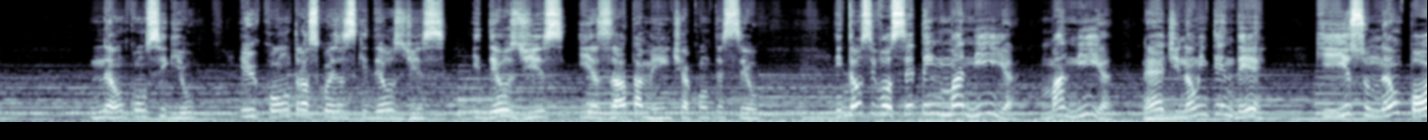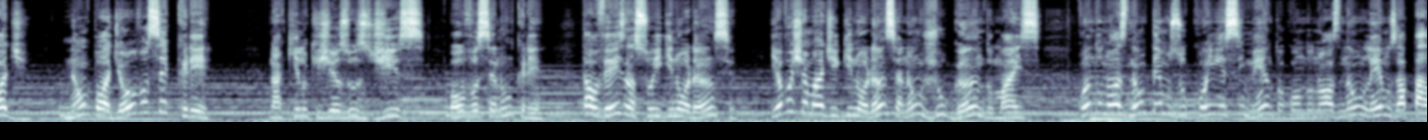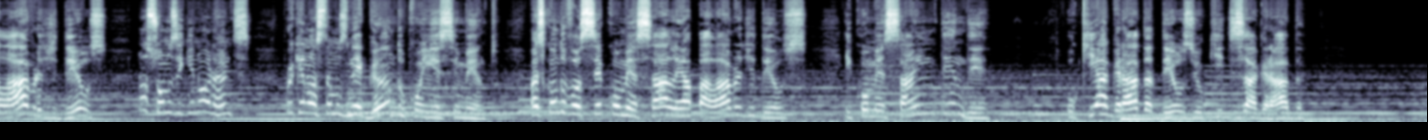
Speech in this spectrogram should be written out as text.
não conseguiu ir contra as coisas que Deus diz. E Deus diz, e exatamente aconteceu. Então, se você tem mania mania, né, de não entender que isso não pode, não pode. Ou você crê naquilo que Jesus diz, ou você não crê. Talvez na sua ignorância, e eu vou chamar de ignorância não julgando, mas quando nós não temos o conhecimento, ou quando nós não lemos a palavra de Deus, nós somos ignorantes, porque nós estamos negando o conhecimento. Mas quando você começar a ler a palavra de Deus e começar a entender o que agrada a Deus e o que desagrada,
